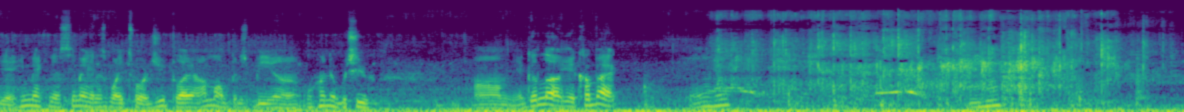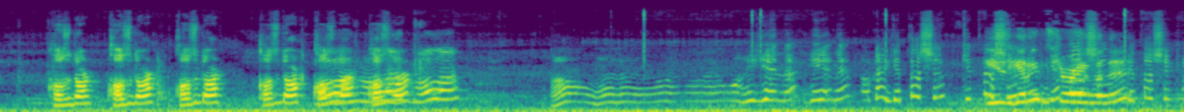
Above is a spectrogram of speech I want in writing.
Yeah, he making his he making his way towards you, player. I'm gonna just be uh 100 with you. Um, yeah, good luck. Yeah, come back. Mm-hmm. Mm-hmm. Close the door. Close the door. Close the door. Close the door. Close the door. On, Close the hold on, door. hold on. Oh, no, no, no, no. He hitting that. He hitting that. Okay, get that shit. Get that He's shit. getting get straight with shit. it. Get that shit.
